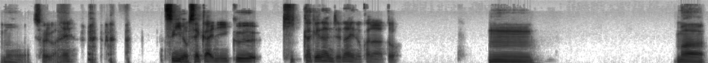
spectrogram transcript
もそれはね、次の世界に行くきっかけなんじゃないのかなと。う、うん、まあ、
